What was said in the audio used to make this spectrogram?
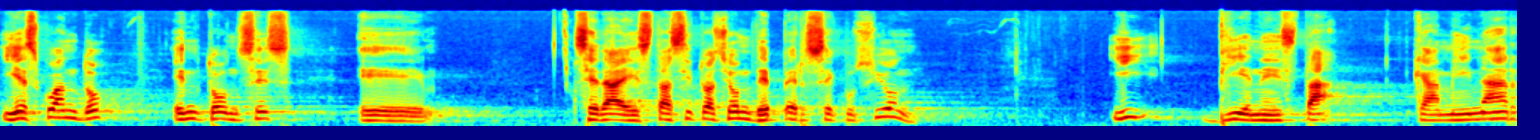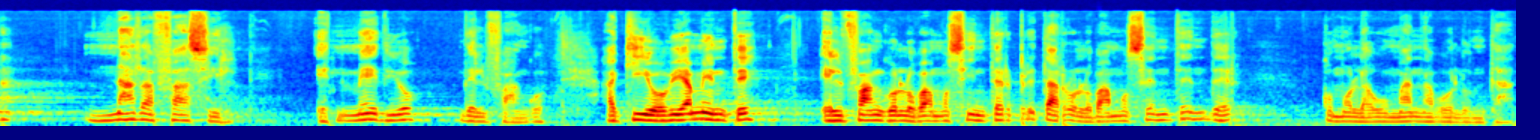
Y es cuando entonces eh, se da esta situación de persecución. Y viene esta caminar nada fácil en medio del fango. Aquí obviamente el fango lo vamos a interpretar o lo vamos a entender como la humana voluntad.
